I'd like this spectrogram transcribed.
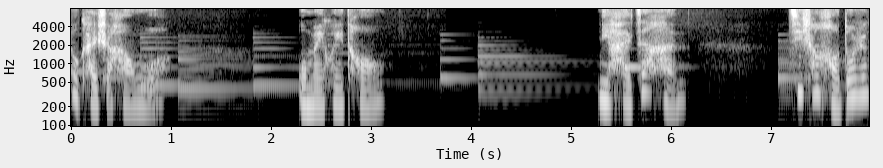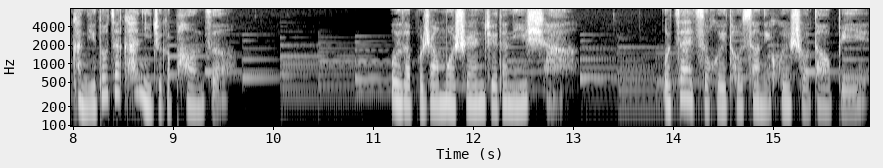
又开始喊我。我没回头。你还在喊？机场好多人肯定都在看你这个胖子。为了不让陌生人觉得你傻，我再次回头向你挥手道别。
